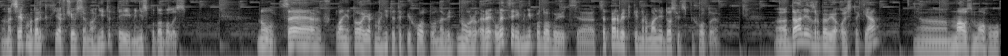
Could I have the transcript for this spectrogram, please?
На цих модельках я вчився магнітити і мені сподобалось. Ну, це в плані того, як магнітити піхоту. Навіть, ну, лицарі мені подобаються. Це перший такий нормальний досвід з піхотою. Е, Далі зробив я ось таке. Е, Мав змогу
